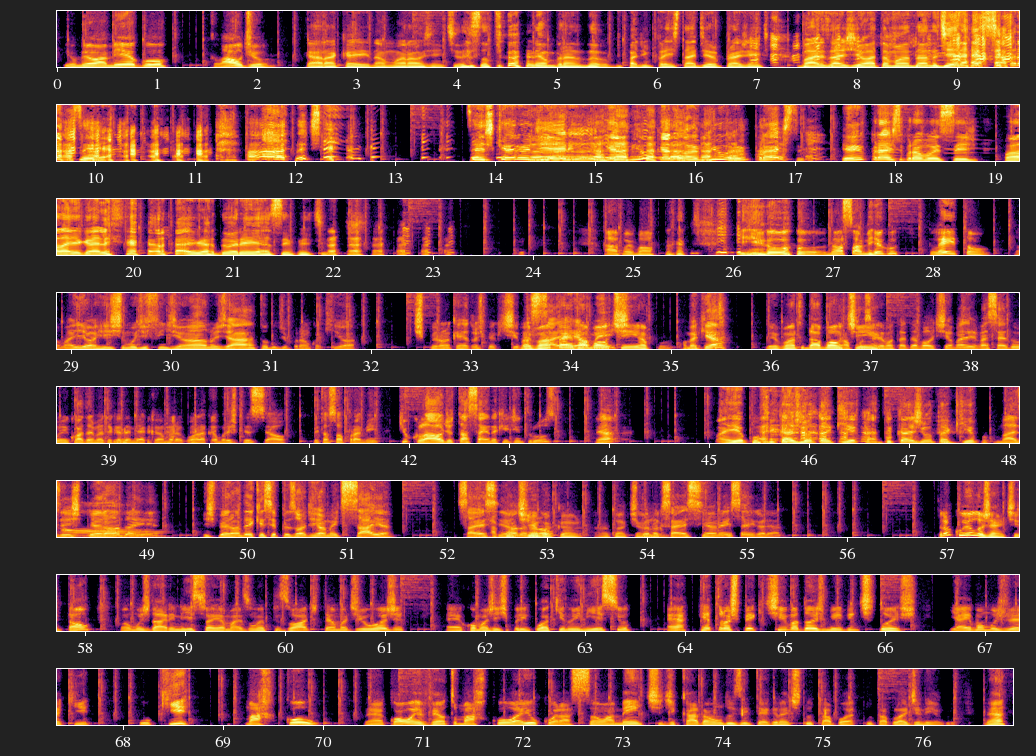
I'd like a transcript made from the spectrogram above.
E o meu amigo, Cláudio. Caraca aí, na moral, gente, eu só tô lembrando, do- pode emprestar dinheiro pra gente. Vários agiota mandando você. ah, vocês querem, vocês querem um dinheirinho? Quer mil? Quer dois mil? Eu empresto. Eu empresto pra vocês. Fala aí, galera. Eu adorei essa, Petit. Ah, foi mal. e o nosso amigo, Cleiton. Tamo aí, ó. Ritmo de fim de ano já, todo de branco aqui, ó. Esperando que a retrospectiva Levanta saia aí, dá a voltinha, pô. Como é que é? Levanta e dá a Não, pô, se voltinha. levantar e dar a voltinha, vai, vai sair do enquadramento aqui da minha câmera agora, a câmera especial, feita só pra mim. Que o Cláudio tá saindo aqui de intruso, né? Aí, pô, fica junto aqui, cara. Fica junto aqui, pô. Mas esperando aí, esperando aí que esse episódio realmente saia. Saia esse Tá ano, né? contigo não? a câmera. Tá na tua Esperando que saia esse ano, é isso aí, galera. Tranquilo, gente. Então, vamos dar início aí a mais um episódio. O tema de hoje, é, como a gente brincou aqui no início, é retrospectiva 2022. E aí vamos ver aqui o que marcou, né? Qual evento marcou aí o coração, a mente de cada um dos integrantes do, tabo do Tabloide Negro, né?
